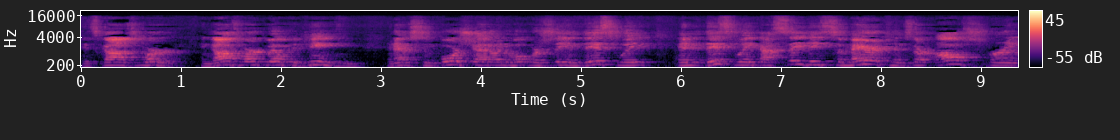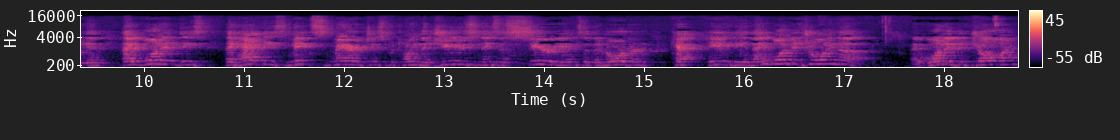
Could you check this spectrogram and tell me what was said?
It's God's work. And God's work will continue. And that was some foreshadowing to what we're seeing this week. And this week I see these Samaritans, their offspring, and they wanted these, they had these mixed marriages between the Jews and these Assyrians of the northern captivity, and they wanted to join up. They wanted to join,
